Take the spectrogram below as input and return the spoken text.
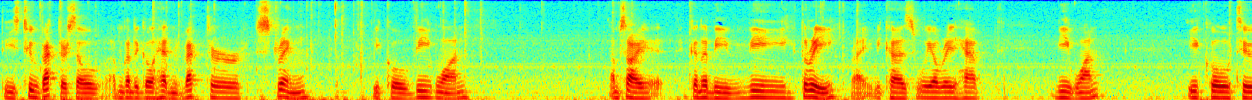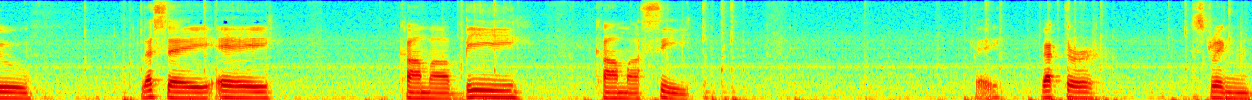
these two vectors. So I'm going to go ahead and vector string equal v1 I'm sorry gonna be v3 right? Because we already have v1 equal to let's say a comma b comma c okay. Vector string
